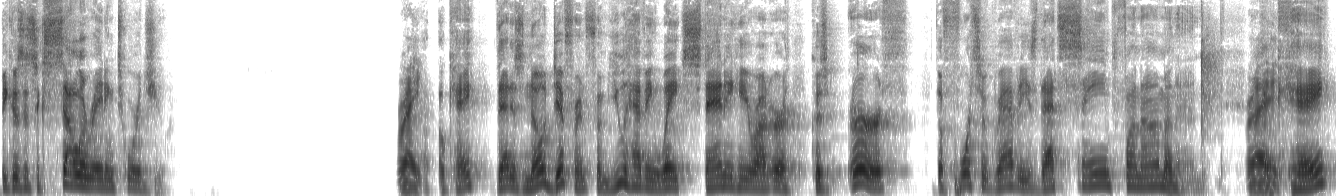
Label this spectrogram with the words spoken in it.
because it's accelerating towards you. Right. Uh, okay? That is no different from you having weight standing here on Earth because Earth, the force of gravity is that same phenomenon. Right. Okay?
